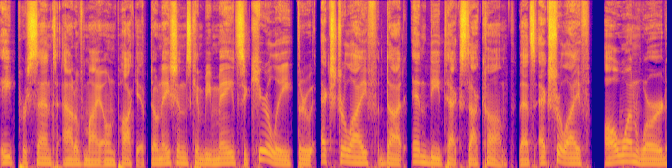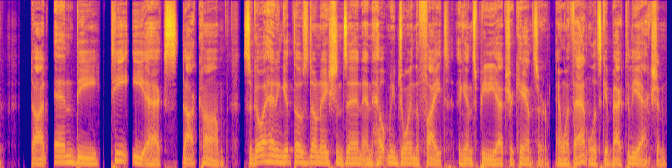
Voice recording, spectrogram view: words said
8% out of my own pocket. Donations can be made securely through extralife.ndtex.com. That's extralife, all one word, ndtex.com. So go ahead and get those donations in and help me join the fight against pediatric cancer. And with that, let's get back to the action.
